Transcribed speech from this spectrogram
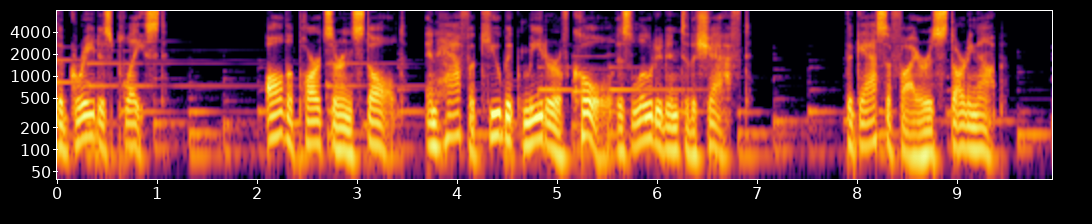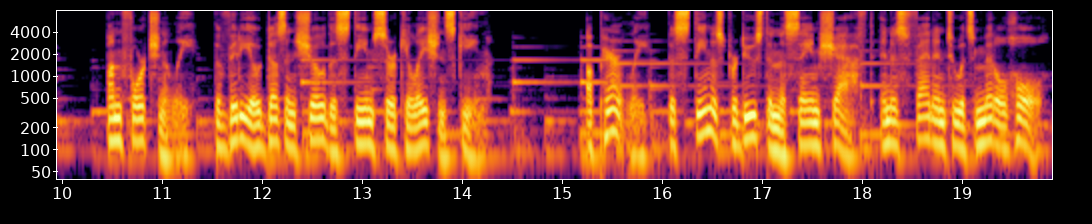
the grate is placed. All the parts are installed, and half a cubic meter of coal is loaded into the shaft. The gasifier is starting up. Unfortunately, the video doesn't show the steam circulation scheme. Apparently, the steam is produced in the same shaft and is fed into its middle hole,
